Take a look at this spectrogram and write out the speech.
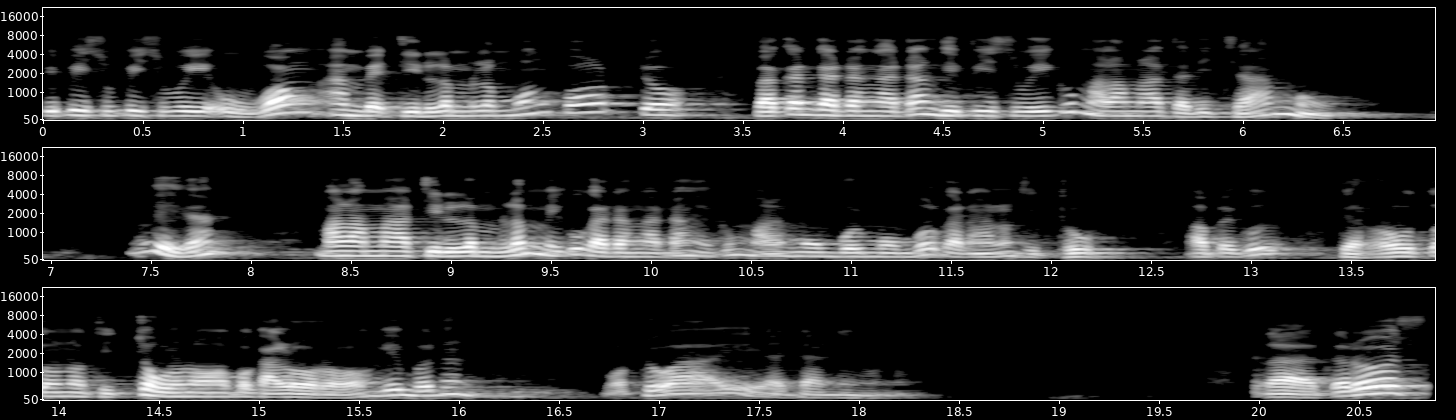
dipisu-pisui uang ambek dilem-lem wong padha. Bahkan kadang-kadang dipisui iku malah malah jadi jamu. Nggih kan? Malah malah dilem-lem iku kadang-kadang iku malah mumbul-mumbul kadang-kadang diduh. Apa iku dirotono diculno apa kaloro. Nggih mboten. Padha wae ajane ngono. Lah terus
